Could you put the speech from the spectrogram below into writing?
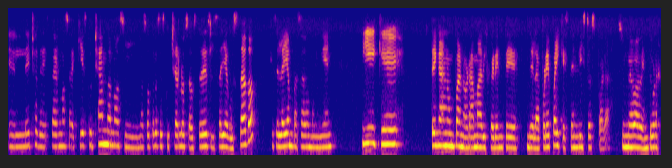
el hecho de estarnos aquí escuchándonos y nosotros escucharlos a ustedes les haya gustado, que se le hayan pasado muy bien y que tengan un panorama diferente de la prepa y que estén listos para su nueva aventura.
